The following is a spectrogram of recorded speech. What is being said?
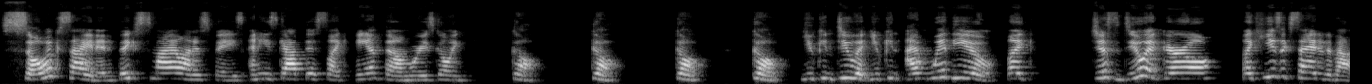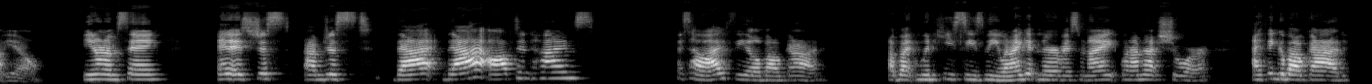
so excited, big smile on his face, and he's got this like anthem where he's going, Go, go, go, go. You can do it. You can, I'm with you. Like, just do it, girl. Like, he's excited about you. You know what I'm saying? And it's just, I'm just, that that oftentimes is how I feel about God. Uh, about when he sees me, when I get nervous, when I when I'm not sure, I think about God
